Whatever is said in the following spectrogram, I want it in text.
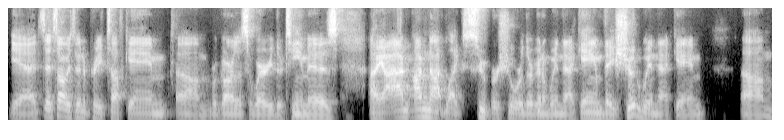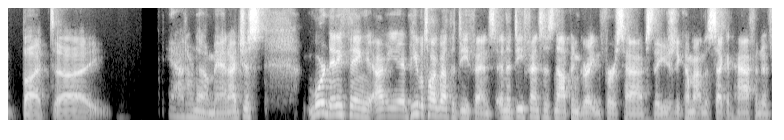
Yeah, it's it's always been a pretty tough game, um, regardless of where either team is. I, I'm I'm not like super sure they're going to win that game. They should win that game, um, but uh, yeah, I don't know, man. I just more than anything, I mean, people talk about the defense, and the defense has not been great in first halves. They usually come out in the second half and have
